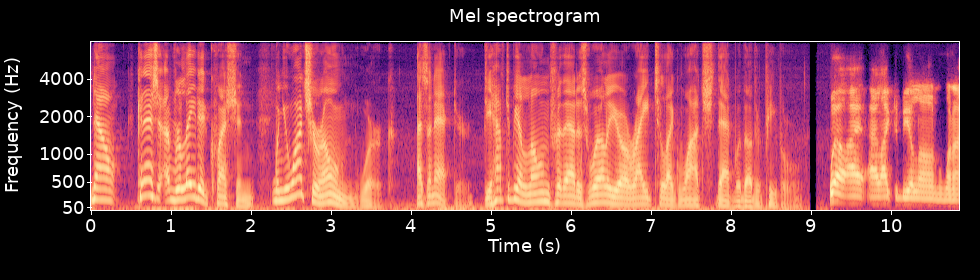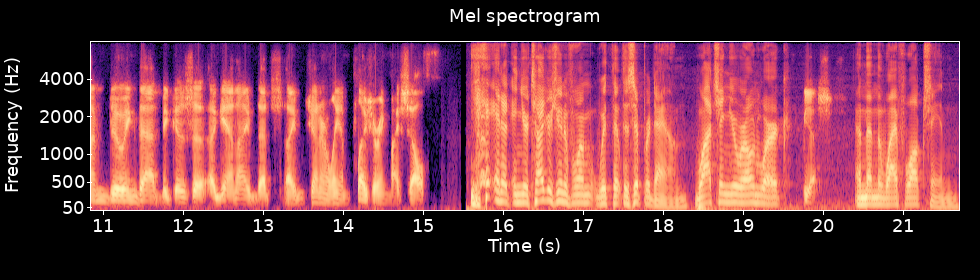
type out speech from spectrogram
Now, can I ask a related question? When you watch your own work as an actor, do you have to be alone for that as well, or you're all right to like watch that with other people? Well, I, I like to be alone when I'm doing that because, uh, again, I that's I generally am pleasuring myself yeah, in, a, in your Tigers uniform with the, the zipper down, watching your own work. Yes. And then the wife walks in,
